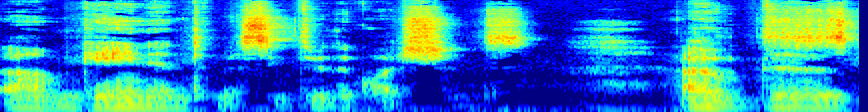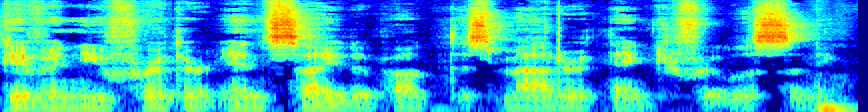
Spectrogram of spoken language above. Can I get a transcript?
um, gain intimacy through the questions. I hope this has given you further insight about this matter. Thank you for listening.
